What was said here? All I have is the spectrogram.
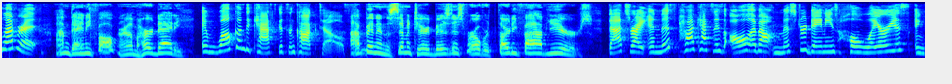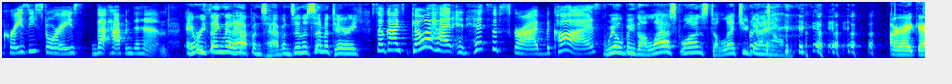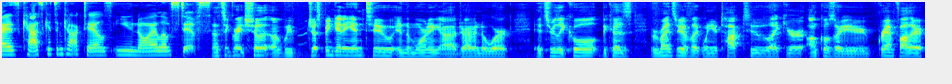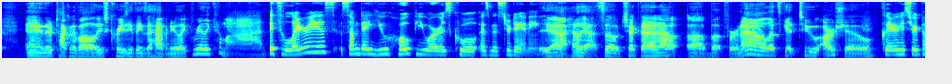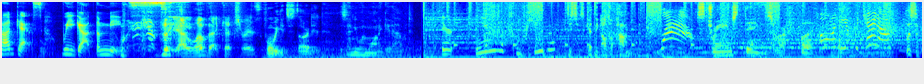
Leverett. I'm Danny Faulkner. I'm her daddy. And welcome to Caskets and Cocktails. I've been in the cemetery business for over 35 years. That's right. And this podcast is all about Mr. Danny's hilarious and crazy stories that happened to him. Everything that happens happens in a cemetery. So, guys, go ahead and hit subscribe because We'll be the last ones to let you down. All right, guys, caskets and cocktails. You know I love stiffs. That's a great show that uh, we've just been getting into in the morning, uh, driving to work. It's really cool because it reminds me of like when you talk to like your uncles or your grandfather, and they're talking about all these crazy things that happen. You're like, really? Come on. It's hilarious. Someday you hope you are as cool as Mr. Danny. Yeah, hell yeah. So check that out. Uh, but for now, let's get to our show. Clear History Podcast. We got the meats. I love that catchphrase. Before we get started, does anyone want to get out? They're in the computer? This is getting out of hand. Wow! Strange things are afoot. Hold your potato! Listen.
